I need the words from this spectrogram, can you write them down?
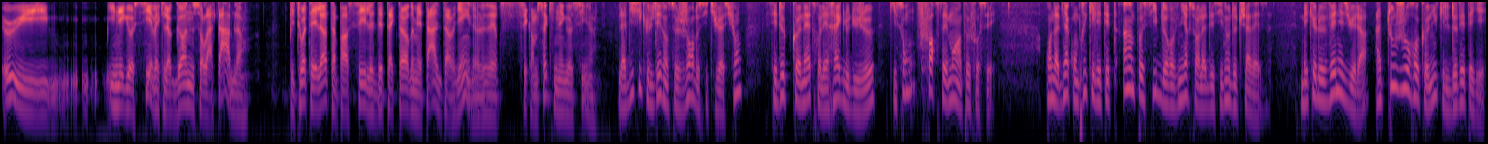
Eux, ils, négocient avec le gun sur la table. Puis toi, tu es là, tu as passé le détecteur de métal, tu rien. C'est comme ça qu'ils négocient. La difficulté dans ce genre de situation, c'est de connaître les règles du jeu qui sont forcément un peu faussées. On a bien compris qu'il était impossible de revenir sur la décision de Chavez, mais que le Venezuela a toujours reconnu qu'il devait payer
